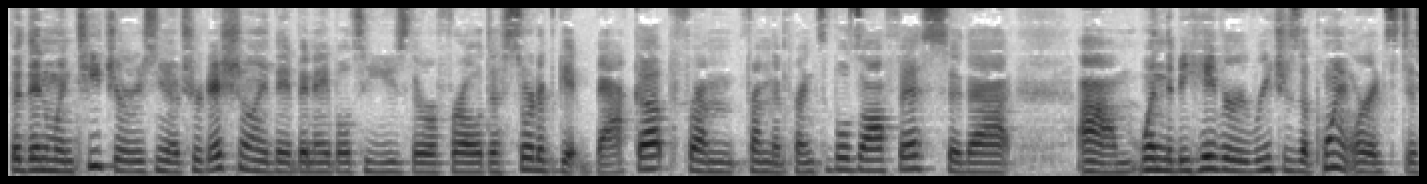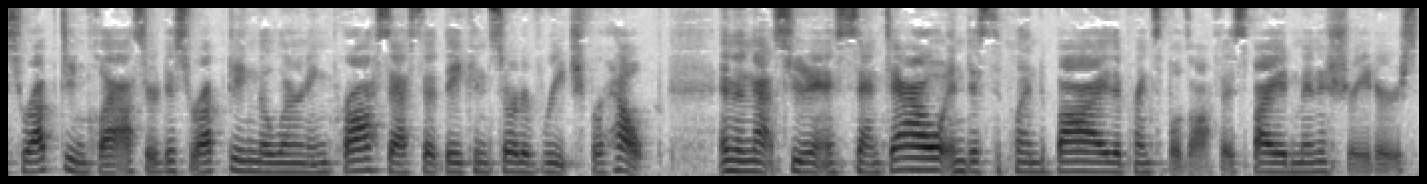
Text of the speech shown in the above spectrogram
but then when teachers you know traditionally they've been able to use the referral to sort of get backup from from the principal's office so that um, when the behavior reaches a point where it's disrupting class or disrupting the learning process, that they can sort of reach for help. And then that student is sent out and disciplined by the principal's office, by administrators.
